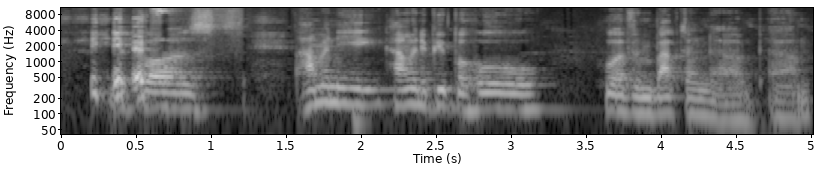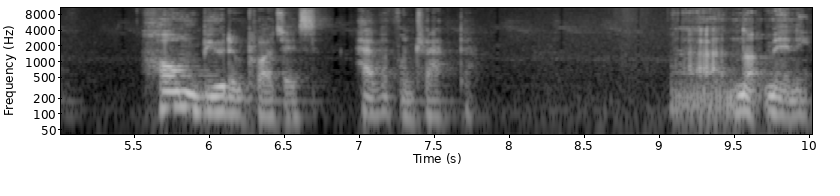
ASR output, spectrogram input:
because how many how many people who who have embarked on uh, um, home building projects have a contractor? Uh, not many.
